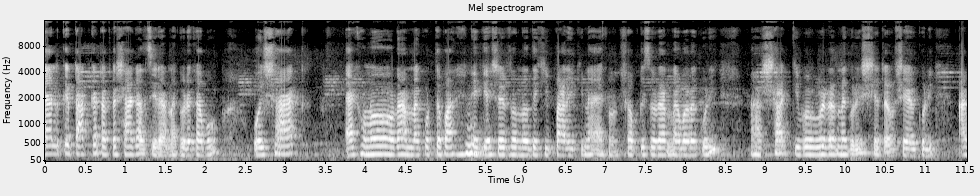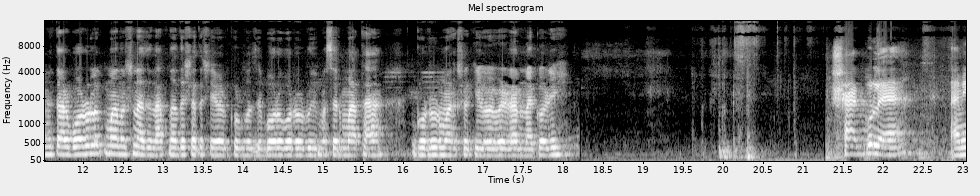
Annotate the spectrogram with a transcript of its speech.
কালকে টাটকা টাটকা শাক আনছি, রান্না করে খাব। ওই শাক এখনও রান্না করতে পারিনি, গ্যাসের জন্য দেখি পারি কিনা। এখন সবকিছু রান্না বাড়া করি, আর শাক কীভাবে রান্না করি সেটাও শেয়ার করি। আমি তো আর বড় লোক মানুষ না যে আপনাদের সাথে শেয়ার করব যে বড় বড় রুই মাছের মাথা, গরুর মাংস কীভাবে রান্না করি। শাকগুলো আমি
